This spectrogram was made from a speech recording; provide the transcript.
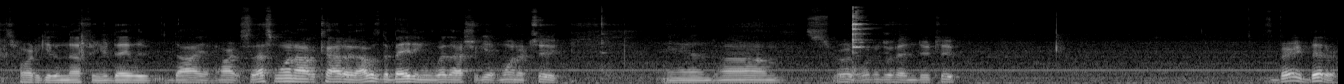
It's hard to get enough in your daily diet. All right, so that's one avocado. I was debating whether I should get one or two. And um, we're gonna go ahead and do two. It's very bitter.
